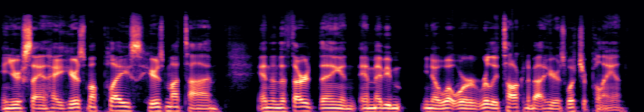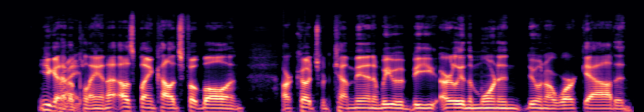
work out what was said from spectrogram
and you're saying hey here's my place here's my time. And then the third thing and, and maybe you know what we're really talking about here is what's your plan? You got to have a plan. I, I was playing college football and our coach would come in and we would be early in the morning doing our workout and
